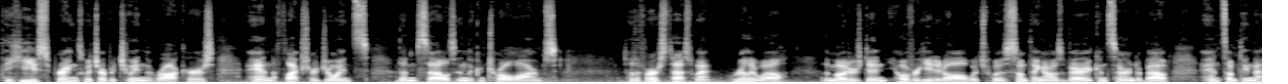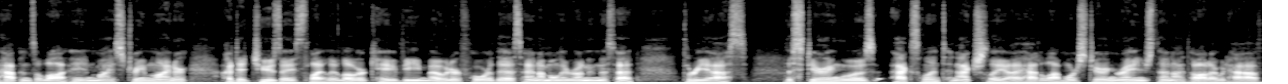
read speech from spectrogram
the heave springs, which are between the rockers and the flexure joints themselves in the control arms. So the first test went really well. The motors didn't overheat at all, which was something I was very concerned about and something that happens a lot in my Streamliner. I did choose a slightly lower KV motor for this, and I'm only running this at 3S. The steering was excellent, and actually, I had a lot more steering range than I thought I would have.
